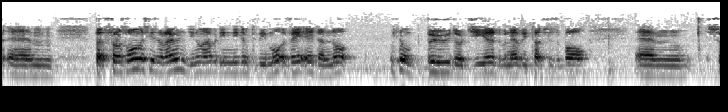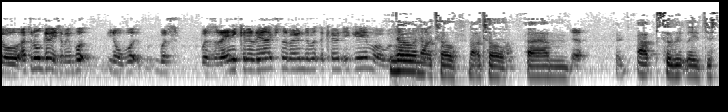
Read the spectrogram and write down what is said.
Um, but for as long as he's around, you know, Aberdeen need him to be motivated and not, you know, booed or jeered whenever he touches the ball. Um, so I don't know, guys. I mean, what you know, what was was there any kind of reaction around him at the county game? Or no, not at all. Not at all. Um, yeah. Absolutely, just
